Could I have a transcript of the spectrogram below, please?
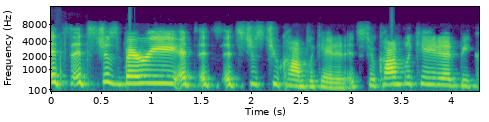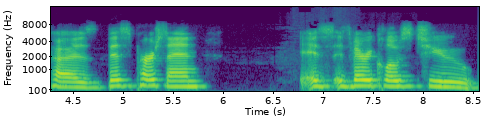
It's. It's just very. It's. It's. It's just too complicated. It's too complicated because this person is is very close to.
